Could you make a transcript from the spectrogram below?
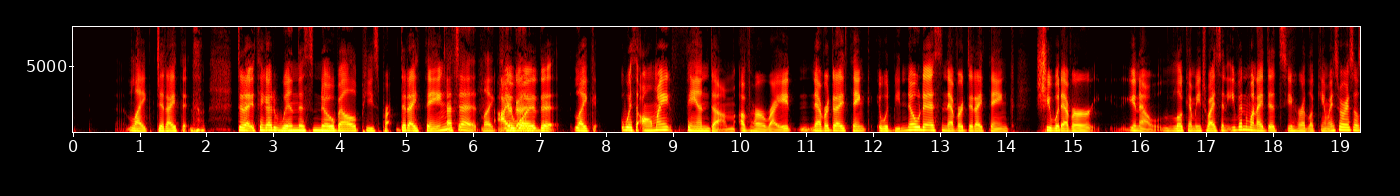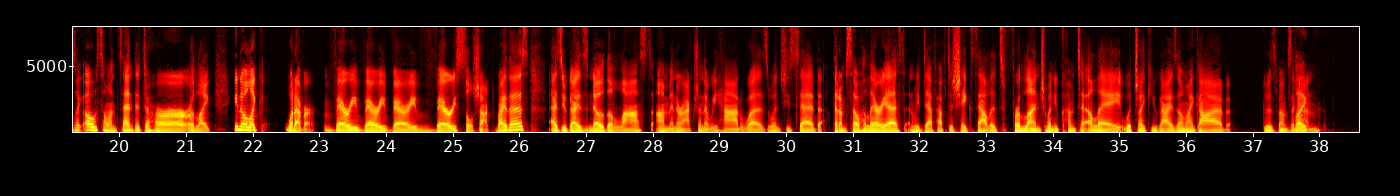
like did I th- did I think I'd win this Nobel Peace Prize? Did I think That's it. Like, I good. would like with all my fandom of her, right? Never did I think it would be noticed. Never did I think she would ever, you know, look at me twice. And even when I did see her looking at my stories, I was like, oh, someone sent it to her, or like, you know, like whatever. Very, very, very, very still shocked by this. As you guys know, the last um, interaction that we had was when she said that I'm so hilarious and we def have to shake salads for lunch when you come to LA, which like you guys, oh my God, goosebumps Like, again.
